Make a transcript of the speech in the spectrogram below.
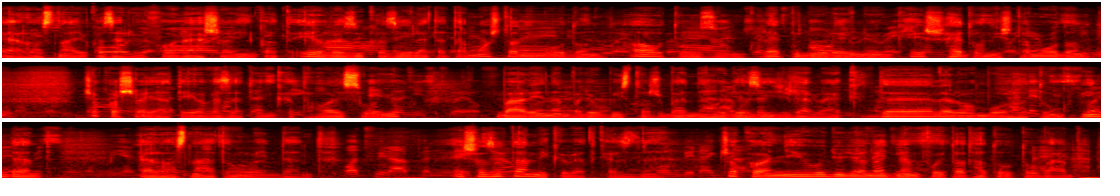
elhasználjuk az erőforrásainkat, élvezzük az életet a mostani módon, autózunk, repülőre ülünk, és hedonista módon csak a saját élvezetünket hajszoljuk, bár én nem vagyok biztos benne, hogy ez így remek, de lerombolhatunk mindent, elhasználtunk mindent. És azután mi következne? Csak annyi, hogy ugyanígy nem folytatható tovább.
